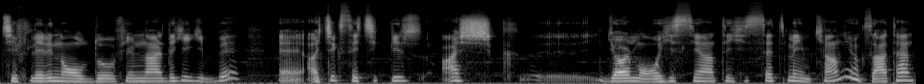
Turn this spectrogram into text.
çiftlerin olduğu filmlerdeki gibi e, açık seçik bir aşk e, görme, o hissiyatı hissetme imkanı yok. Zaten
